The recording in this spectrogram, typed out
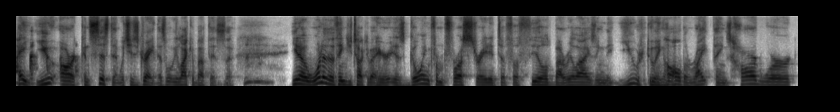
hey, you are consistent, which is great. That's what we like about this. So, you know, one of the things you talked about here is going from frustrated to fulfilled by realizing that you were doing all the right things, hard work,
